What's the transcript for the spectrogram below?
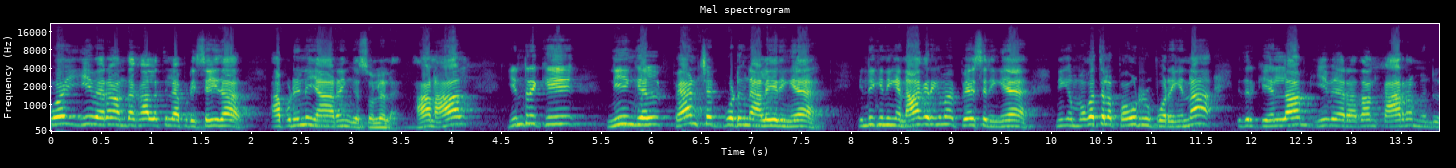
போய் ஈவேரா அந்த காலத்தில் அப்படி செய்தார் அப்படின்னு யாரும் இங்கே சொல்லலை. ஆனால் இன்றைக்கு நீங்கள் பேண்ட் ஷர்ட் போட்டுக்கின்னு அலையிறீங்க. இன்றைக்கி நீங்கள் நாகரிகமாக பேசுகிறீங்க நீங்கள் முகத்தில் பவுடர் போடுறீங்கன்னா இதற்கு எல்லாம் ஈவேரா தான் காரணம் என்று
